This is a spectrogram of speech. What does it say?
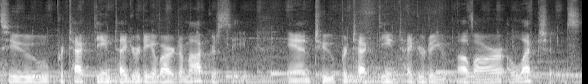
to protect the integrity of our democracy and to protect the integrity of our elections.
